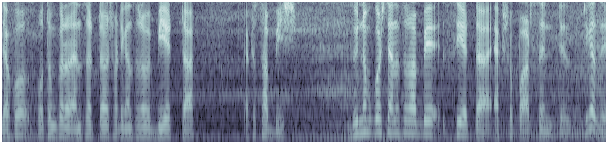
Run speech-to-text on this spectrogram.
দেখো, প্রথম করার অ্যান্সারটা সঠিক অ্যান্সার হবে বিএডটা একশো ছাব্বিশ। দুই নম্বর কোয়েশ্চেন অ্যান্সার হবে সি এরটা একশো পার্সেন্টেজ ঠিক আছে?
